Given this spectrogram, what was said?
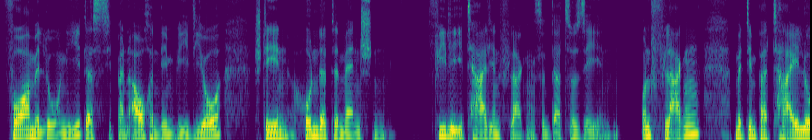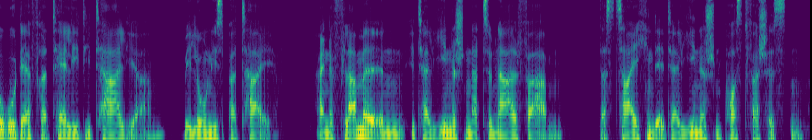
Vor Meloni, das sieht man auch in dem Video, stehen hunderte Menschen. Viele Italienflaggen sind da zu sehen. Und Flaggen mit dem Parteilogo der Fratelli d'Italia, Melonis Partei. Eine Flamme in italienischen Nationalfarben, das Zeichen der italienischen Postfaschisten.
